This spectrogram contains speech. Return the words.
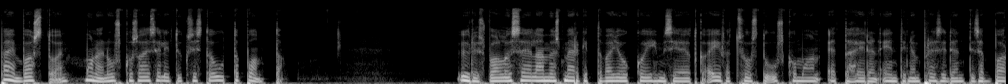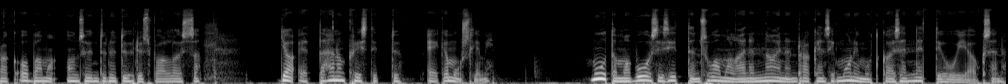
Päinvastoin monen usko sai selityksistä uutta pontta. Yhdysvalloissa elää myös merkittävä joukko ihmisiä, jotka eivät suostu uskomaan, että heidän entinen presidenttinsä Barack Obama on syntynyt Yhdysvalloissa ja että hän on kristitty eikä muslimi. Muutama vuosi sitten suomalainen nainen rakensi monimutkaisen nettihuijauksen,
